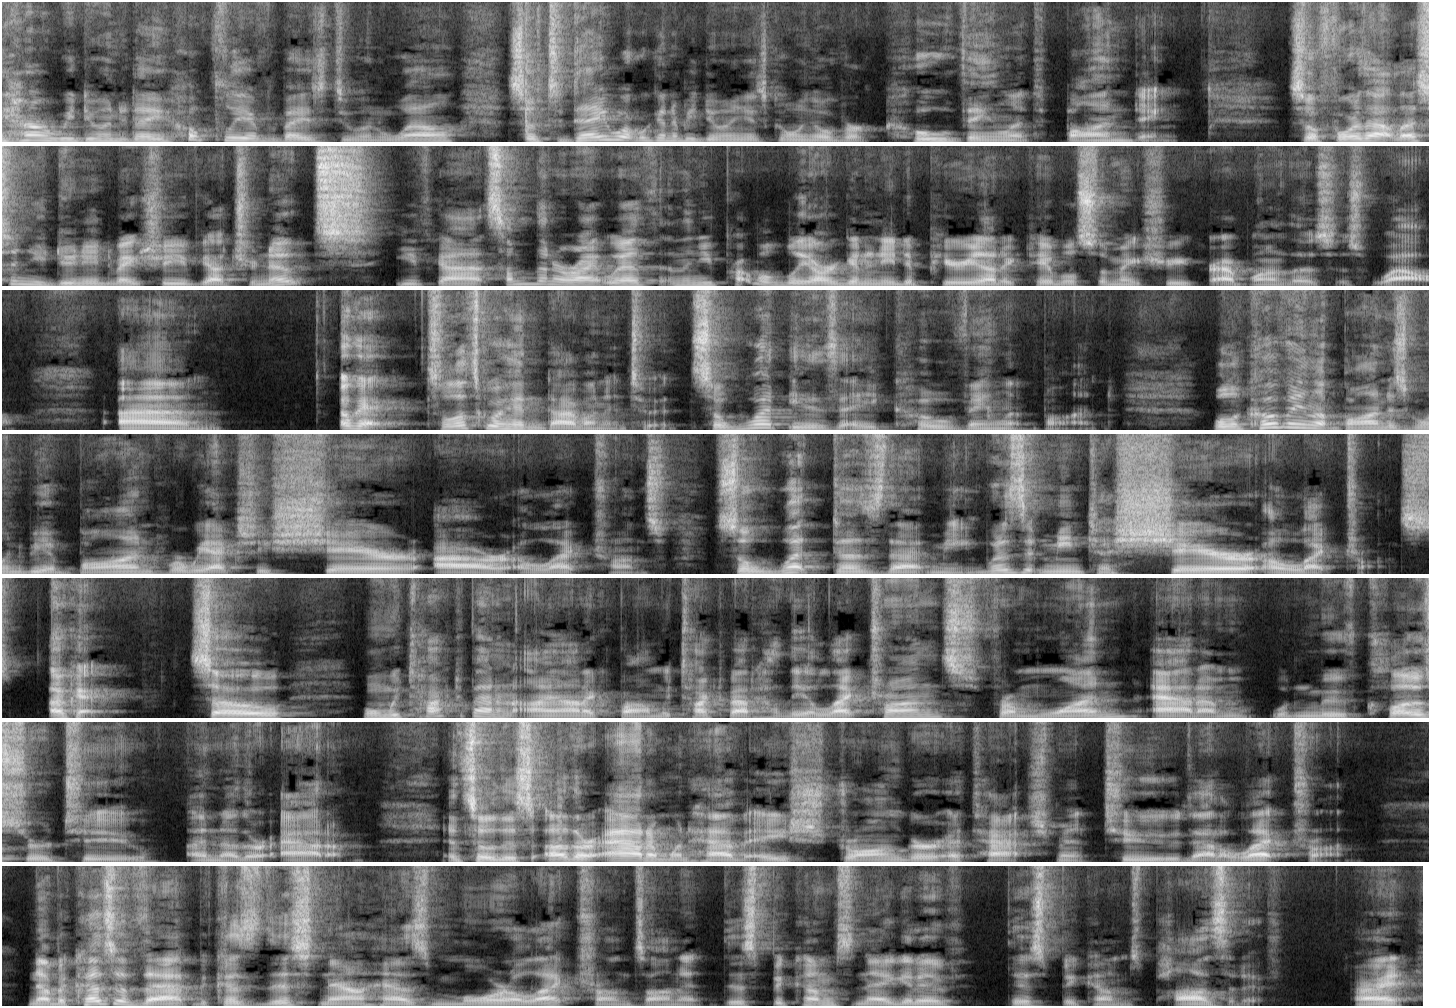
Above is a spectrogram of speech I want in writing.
how are we doing today? Hopefully everybody's doing well. So today what we're going to be doing is going over covalent bonding. So for that lesson, you do need to make sure you've got your notes, you've got something to write with, and then you probably are going to need a periodic table, so make sure you grab one of those as well. Um, okay, so let's go ahead and dive on into it. So what is a covalent bond? Well, a covalent bond is going to be a bond where we actually share our electrons. So what does that mean? What does it mean to share electrons? Okay, so when we talked about an ionic bond, we talked about how the electrons from one atom would move closer to another atom. And so this other atom would have a stronger attachment to that electron. Now, because of that, because this now has more electrons on it, this becomes negative, this becomes positive. All right.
